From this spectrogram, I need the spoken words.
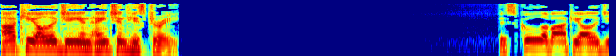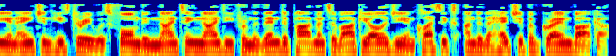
Archaeology and ancient history The School of Archaeology and Ancient History was formed in 1990 from the then Departments of Archaeology and Classics, under the headship of Graeme Barker.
